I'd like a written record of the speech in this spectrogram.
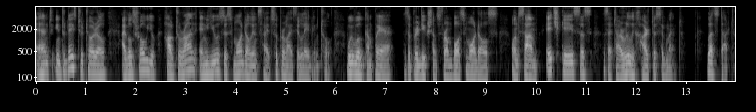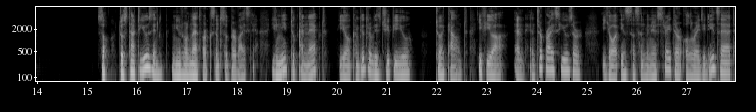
And in today's tutorial, I will show you how to run and use this model inside Supervisely labeling tool. We will compare the predictions from both models on some edge cases that are really hard to segment. Let's start. So to start using neural networks in Supervisely, you need to connect your computer with GPU to account. If you are an enterprise user, your instance administrator already did that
